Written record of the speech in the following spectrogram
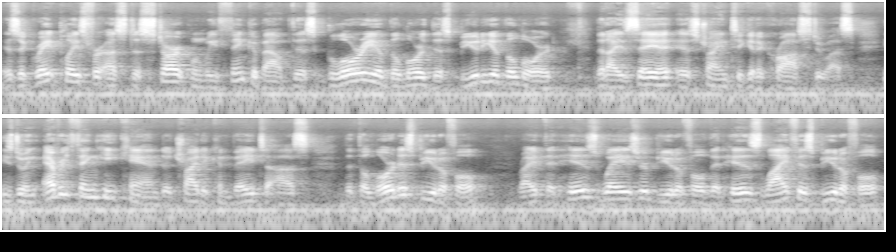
is a great place for us to start when we think about this glory of the Lord, this beauty of the Lord that Isaiah is trying to get across to us. He's doing everything he can to try to convey to us that the Lord is beautiful, right? That his ways are beautiful, that his life is beautiful,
